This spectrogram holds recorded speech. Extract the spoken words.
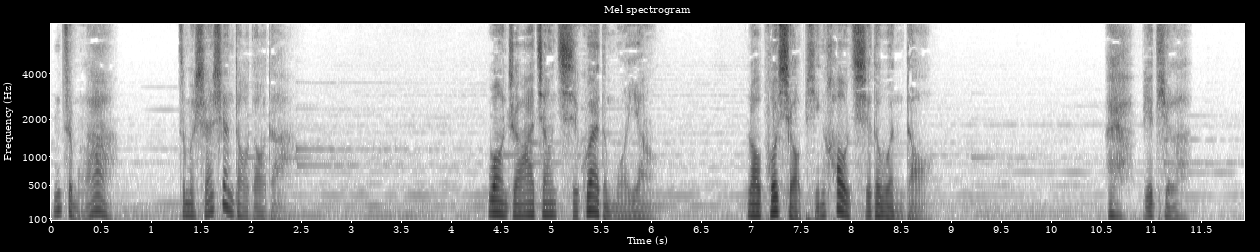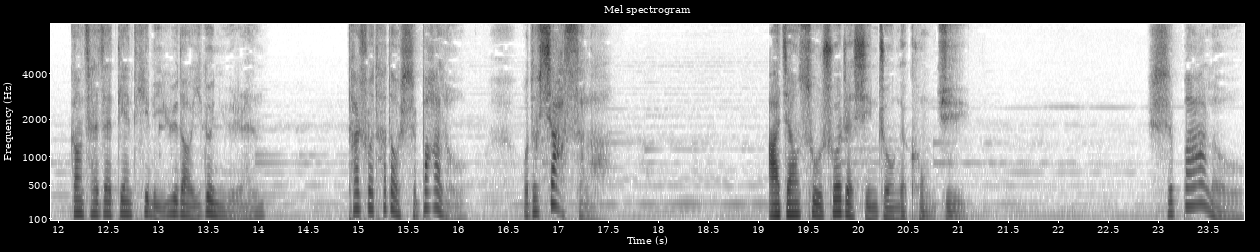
你怎么啦？怎么神神叨叨的？望着阿江奇怪的模样，老婆小平好奇的问道。哎呀，别提了，刚才在电梯里遇到一个女人，她说她到十八楼，我都吓死了。阿江诉说着心中的恐惧。十八楼，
